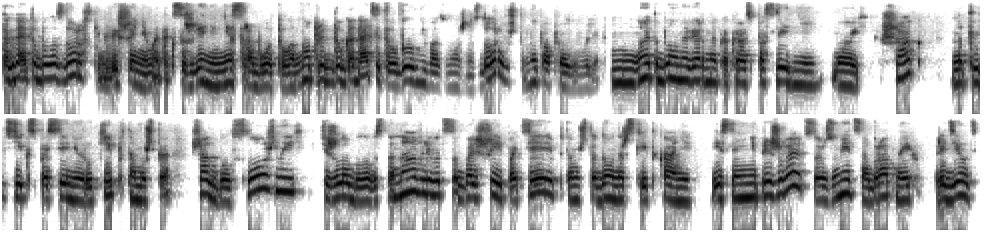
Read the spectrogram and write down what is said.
Тогда это было здоровским решением, это, к сожалению, не сработало. Но предугадать этого было невозможно. Здорово, что мы попробовали. Но это был, наверное, как раз последний мой шаг – на пути к спасению руки, потому что шаг был сложный, тяжело было восстанавливаться, большие потери, потому что донорские ткани, если они не приживаются, разумеется, обратно их приделать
